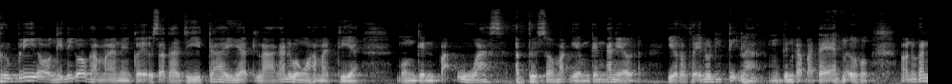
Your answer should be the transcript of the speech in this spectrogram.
grup liya ngene kok gamane kayak Ustaz Haji Hidayat lah kan wong Muhammadiyah mungkin Pak Uwas Abdul Somad ya mungkin kan ya ya rada eno titik lah mungkin gak PTN oh anu kan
